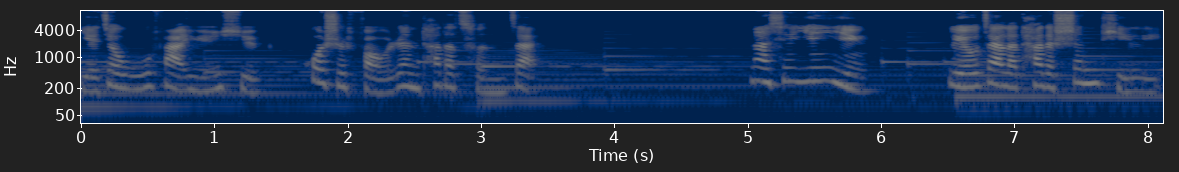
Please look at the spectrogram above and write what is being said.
也就无法允许或是否认它的存在。那些阴影留在了他的身体里，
